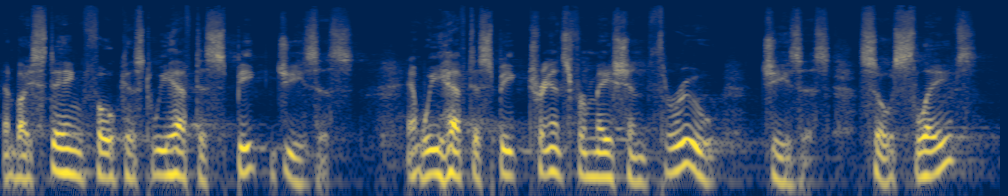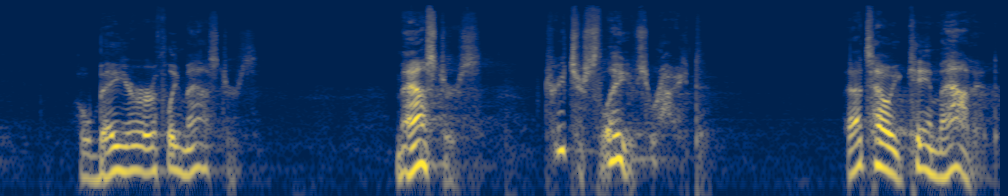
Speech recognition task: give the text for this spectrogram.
And by staying focused, we have to speak Jesus. And we have to speak transformation through Jesus. So, slaves, obey your earthly masters. Masters, treat your slaves right. That's how he came at it.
